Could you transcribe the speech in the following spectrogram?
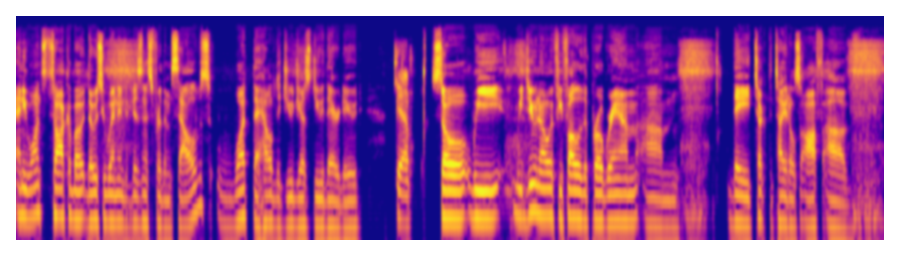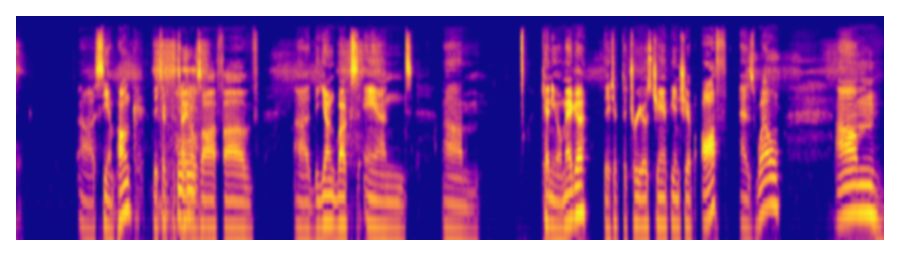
And he wants to talk about those who went into business for themselves. What the hell did you just do there, dude? Yeah. So we we do know if you follow the program, um, they took the titles off of uh, CM Punk. They took the titles off of uh, the Young Bucks and um, Kenny Omega. They took the trios championship off as well. Um,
